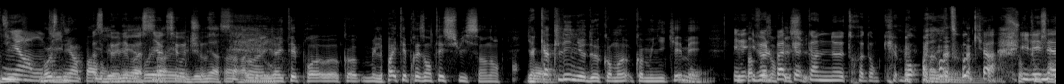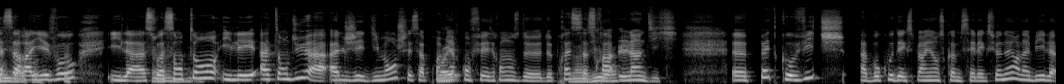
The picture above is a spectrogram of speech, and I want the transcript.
Bosnien, on dit. Bosnien, Parce pardon. que Il est les Bosniaques, c'est autre chose. Sarajevo. Ouais, il été pro- n'a pas été présenté suisse. hein, non. Il y a Bon. quatre lignes de commun- communiqué, mais Bon. il ils veulent pas de quelqu'un de neutre, donc bon, en tout cas, il est né à. Sarajevo, il a 60 ans, il est attendu à Alger dimanche et sa première Ouais. conférence de, de presse, ça Lundi, sera ouais. lundi. Euh, Petkovic a beaucoup d'expérience comme sélectionneur, Nabil,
